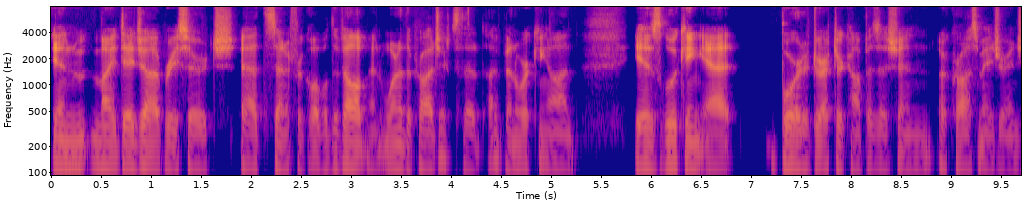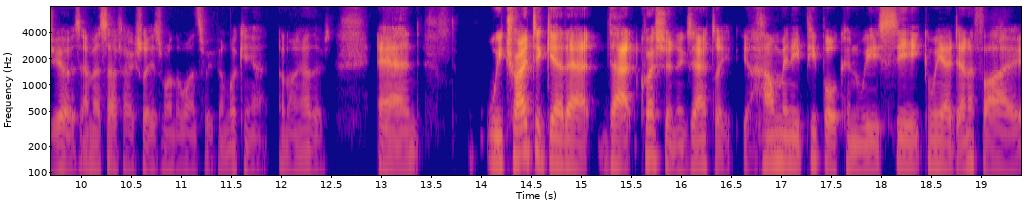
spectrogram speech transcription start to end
In my day job research at the Center for Global Development, one of the projects that I've been working on is looking at board of director composition across major NGOs. MSF actually is one of the ones we've been looking at, among others. And we tried to get at that question exactly. How many people can we see, can we identify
